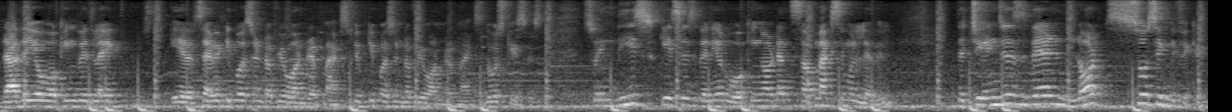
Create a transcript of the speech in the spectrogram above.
Rather, you're working with like 70% of your 100 max, 50% of your 100 max, those cases. So in these cases, when you're working out at sub-maximal level, the changes were not so significant.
